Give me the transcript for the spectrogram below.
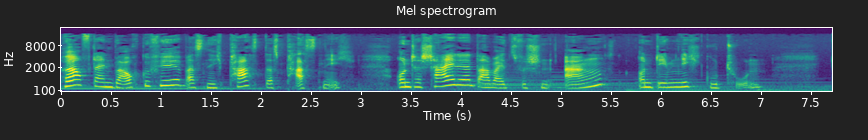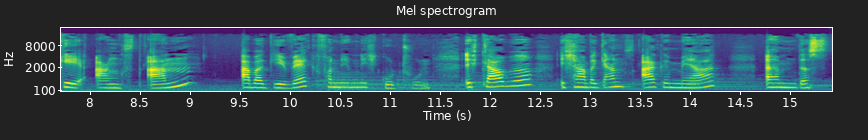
Hör auf dein Bauchgefühl, was nicht passt, das passt nicht. Unterscheide dabei zwischen Angst und dem nicht gut tun. Geh Angst an aber geh weg von dem nicht gut tun. Ich glaube, ich habe ganz arg gemerkt, ähm, dass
